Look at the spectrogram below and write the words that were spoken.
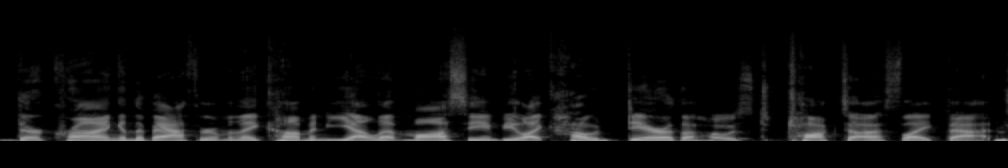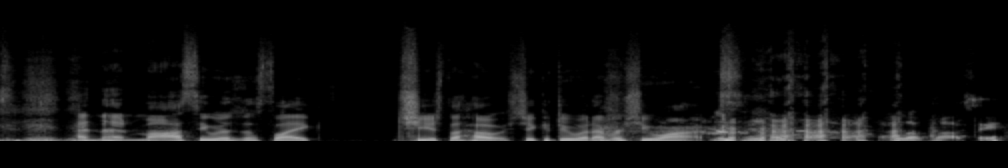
they're crying in the bathroom and they come and yell at Mossy and be like, How dare the host talk to us like that? and then Mossy was just like, she's the host. She could do whatever she wants. I love Lassie.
